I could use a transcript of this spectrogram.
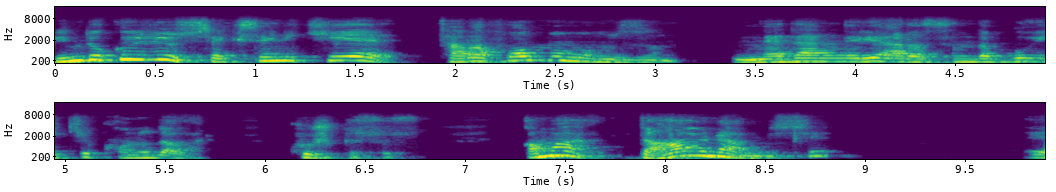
1982'ye taraf olmamamızın nedenleri arasında bu iki konu da var. Kuşkusuz. Ama daha önemlisi e,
